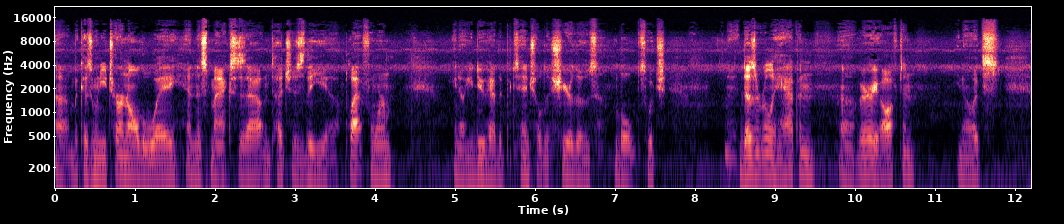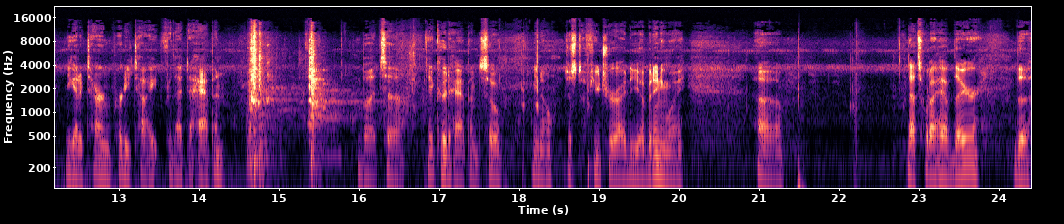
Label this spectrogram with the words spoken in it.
Uh, because when you turn all the way and this maxes out and touches the uh, platform, you know, you do have the potential to shear those bolts, which doesn't really happen uh, very often. You know, it's you got to turn pretty tight for that to happen. But uh, it could happen. So, you know, just a future idea. But anyway, uh, that's what I have there. The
